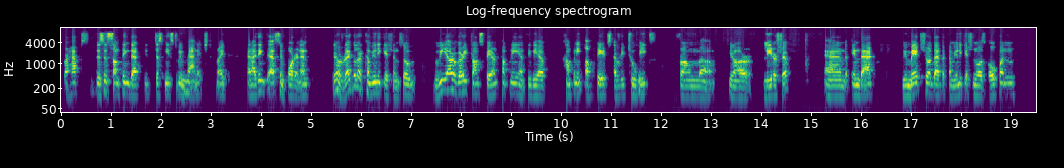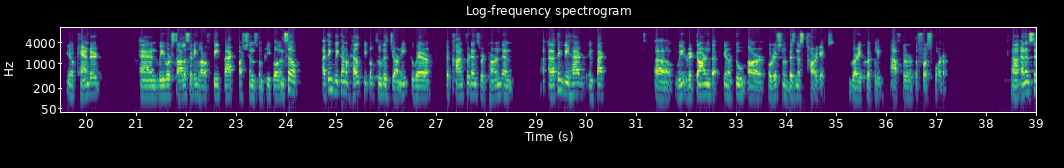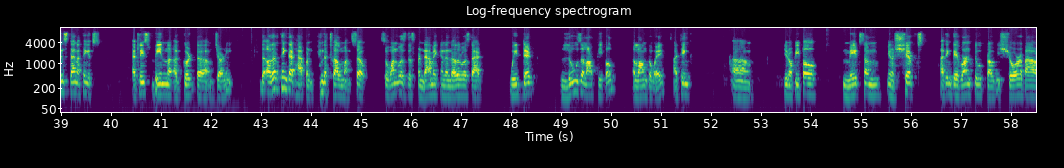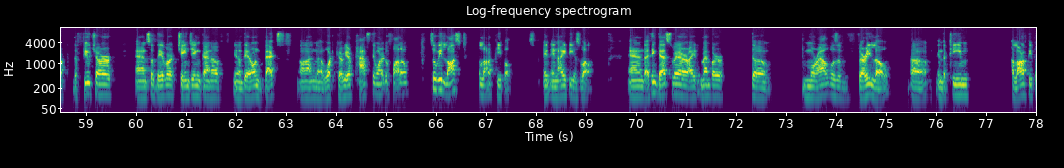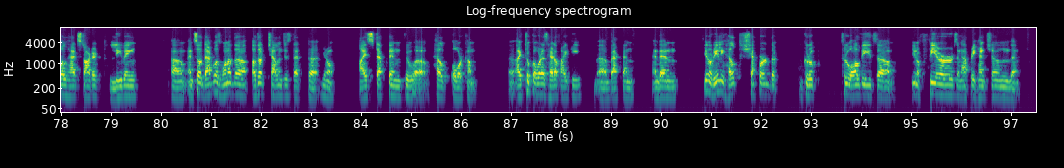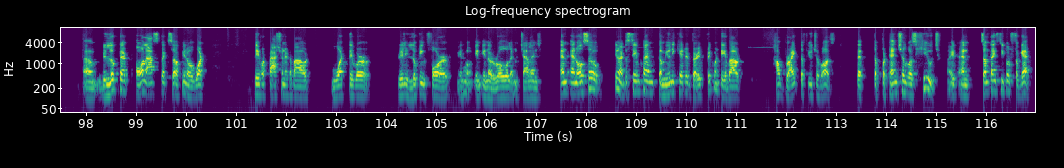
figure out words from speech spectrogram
perhaps this is something that just needs to be managed, right? And I think that's important. And you know, regular communication. So we are a very transparent company. I think we have company updates every two weeks from uh, you know our leadership and in that, we made sure that the communication was open, you know, candid, and we were soliciting a lot of feedback questions from people. And so I think we kind of helped people through this journey to where the confidence returned. And and I think we had, in fact, uh, we returned, you know, to our original business targets very quickly after the first quarter. Uh, and then since then, I think it's at least been a good uh, journey the other thing that happened in the 12 months so so one was this pandemic and then the other was that we did lose a lot of people along the way i think um, you know people made some you know shifts i think they weren't too probably sure about the future and so they were changing kind of you know their own bets on uh, what career paths they wanted to follow so we lost a lot of people in, in it as well and i think that's where i remember the morale was very low uh, in the team. A lot of people had started leaving, um, and so that was one of the other challenges that uh, you know I stepped in to uh, help overcome. I took over as head of IT uh, back then, and then you know really helped shepherd the group through all these uh, you know fears and apprehensions, and um, we looked at all aspects of you know what they were passionate about what they were really looking for, you know, in, in a role and challenge. And, and also, you know, at the same time, communicated very frequently about how bright the future was, that the potential was huge, right? And sometimes people forget,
